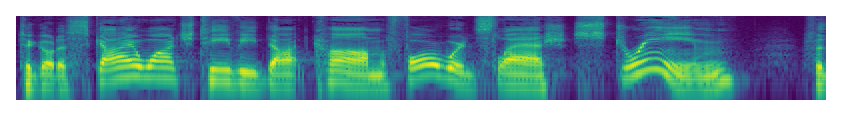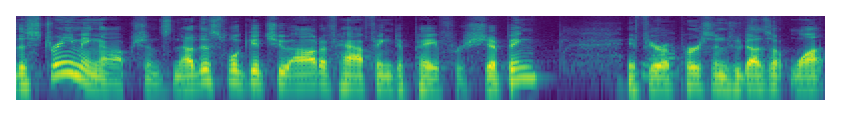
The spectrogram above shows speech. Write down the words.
to go to skywatchtv.com forward slash stream for the streaming options. Now, this will get you out of having to pay for shipping. If you're a person who doesn't want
